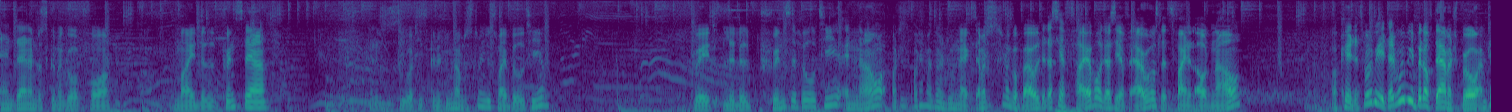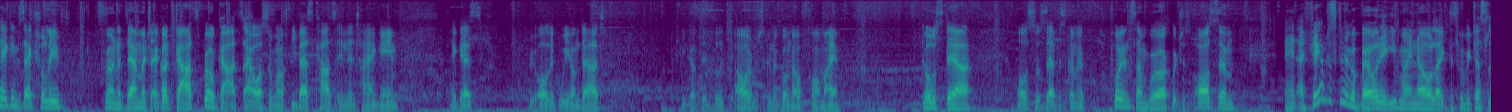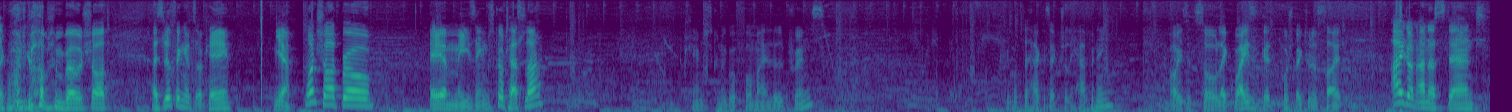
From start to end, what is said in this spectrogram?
And then I'm just going to go for my Little Prince there. Let's see what he's going to do now. I'm just going to use my ability great little prince ability. And now, what, is, what am I going to do next? Am I just going to go barrel? Does he have fireball? Does he have arrows? Let's find it out now. Okay, that will be that will be a bit of damage, bro. I'm taking this actually. 300 damage. I got guards, bro. Guards are also one of the best cards in the entire game. I guess we all agree on that. He got the ability out. I'm just going to go now for my ghost there. Also, Zap is going to put in some work, which is awesome. And I think I'm just gonna go barrel here, even I know like this will be just like one goblin barrel shot. I still think it's okay. Yeah, one shot, bro. Amazing. Let's go Tesla. Okay, I'm just gonna go for my little prince. Okay, what the heck is actually happening? How is it so, like, why is it get pushed back to the side? I don't understand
